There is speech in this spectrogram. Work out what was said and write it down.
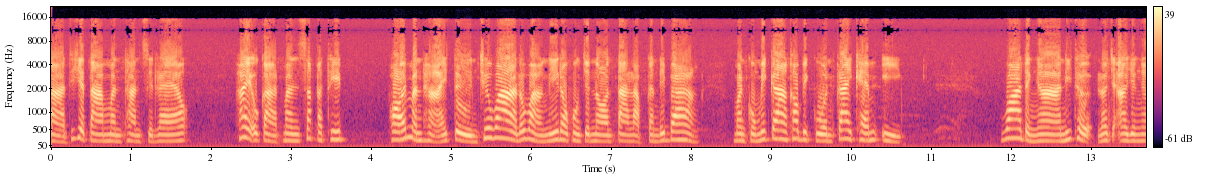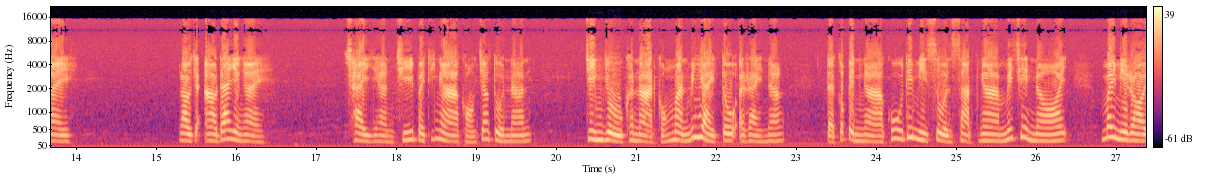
กาสที่จะตามมันทันเสร็จแล้ว ให้โอกาสมันสักอาทิตย์พอให้มันหายตื่น เชื่อว่าระหว่างนี้เราคงจะนอนตาหลับกันได้บ้าง มันคงไม่กล้าเข้าไปกวนใกล้แคมป์อีก ว่าแต่งานนี้เถอะเราจะเอายังไง เราจะเอาได้ยังไงชายยันชี้ไปที่งาของเจ้าตัวนั้น จริงอยู่ขนาดของมันไม่ใหญ่โตอะไรนัก แต่ก็เป็นงาคู่ที่มีส่วนสัตว์งามไม่ใช่น้อย ไม่มีรอย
